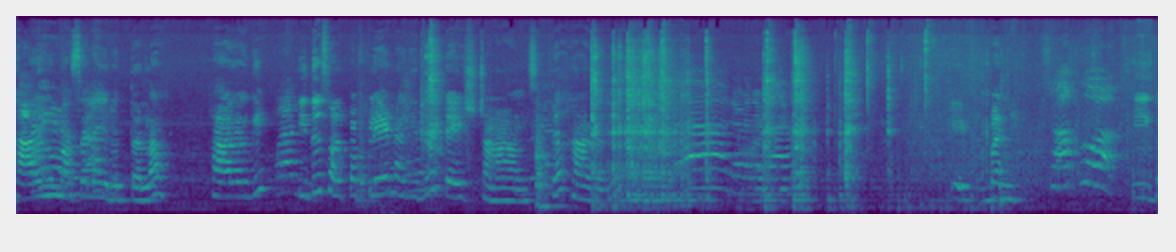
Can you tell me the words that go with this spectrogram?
ಸಾರಲ್ಲೂ ಮಸಾಲೆ ಇರುತ್ತಲ್ಲ, ಹಾಗಾಗಿ ಇದು ಸ್ವಲ್ಪ ಪ್ಲೇನ್ ಆಗಿದ್ದು ಟೇಸ್ಟ್ ಚೆನ್ನಾಗಿ ಅನಿಸುತ್ತೆ. ಹಾಗಾಗಿ ಬನ್ನಿ ಈಗ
